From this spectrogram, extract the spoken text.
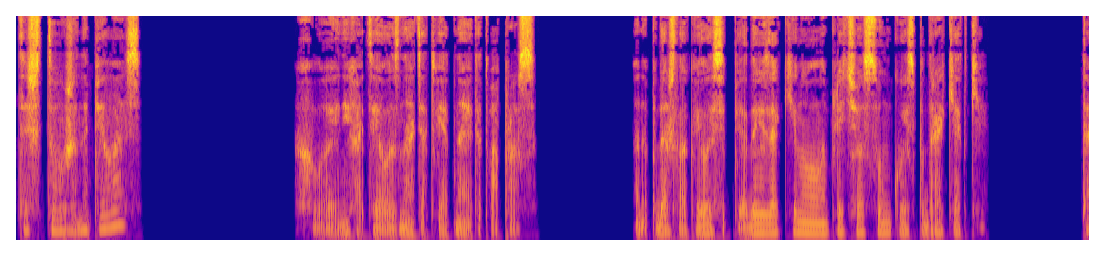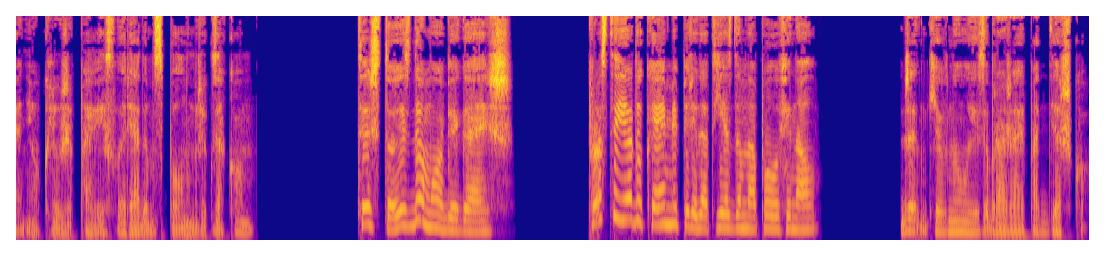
Ты что, уже напилась? Хлоя не хотела знать ответ на этот вопрос. Она подошла к велосипеду и закинула на плечо сумку из-под ракетки. Таня уклюже повисла рядом с полным рюкзаком. «Ты что, из дома убегаешь?» Просто еду к Эмми перед отъездом на полуфинал. Джен кивнула, изображая поддержку.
